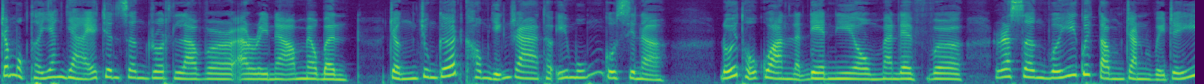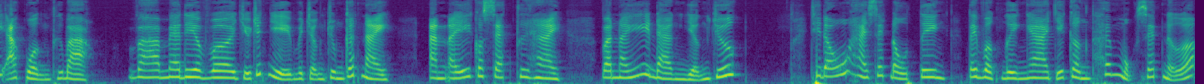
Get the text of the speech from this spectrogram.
Trong một thời gian dài ở trên sân Rod Laver Arena ở Melbourne, trận chung kết không diễn ra theo ý muốn của Sinner. Đối thủ của anh là Daniel Medvedev ra sân với quyết tâm tranh vị trí Á quân thứ ba. Và Medvedev chịu trách nhiệm về trận chung kết này. Anh ấy có set thứ hai và anh ấy đang dẫn trước. Thi đấu hai set đầu tiên, tay vợt người Nga chỉ cần thêm một set nữa.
